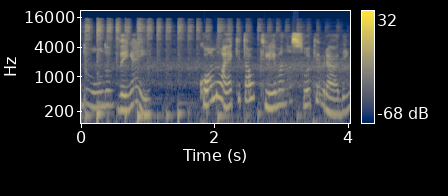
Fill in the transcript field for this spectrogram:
do Mundo vem aí. Como é que tá o clima na sua quebrada, hein?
